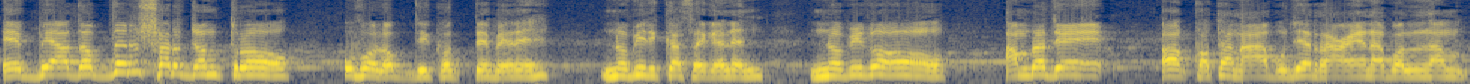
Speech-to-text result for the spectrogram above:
এ বেয়াদবদের ষড়যন্ত্র উপলব্ধি করতে পেরে নবীর কাছে গেলেন, নবী আমরা যে কথা না বুঝে রায় না বললাম,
